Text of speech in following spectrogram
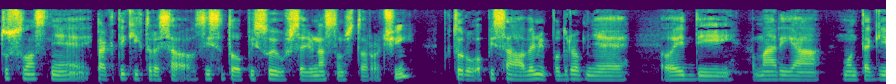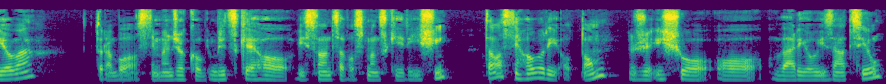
Tu sú vlastne praktiky, ktoré sa z istotou opisujú už v 17. storočí, ktorú opísala veľmi podrobne Lady Maria Montagiova, ktorá bola vlastne manželkou britského vyslanca v Osmanskej ríši. To vlastne hovorí o tom, že išlo o variolizáciu,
